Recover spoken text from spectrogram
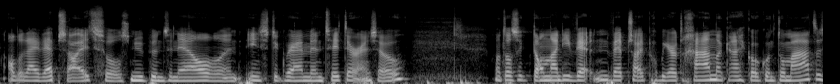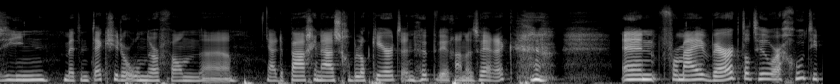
allerlei websites, zoals nu.nl en Instagram en Twitter en zo. Want als ik dan naar die website probeer te gaan, dan krijg ik ook een tomaat te zien met een tekstje eronder van uh, ja, de pagina is geblokkeerd en hup weer aan het werk. en voor mij werkt dat heel erg goed, die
